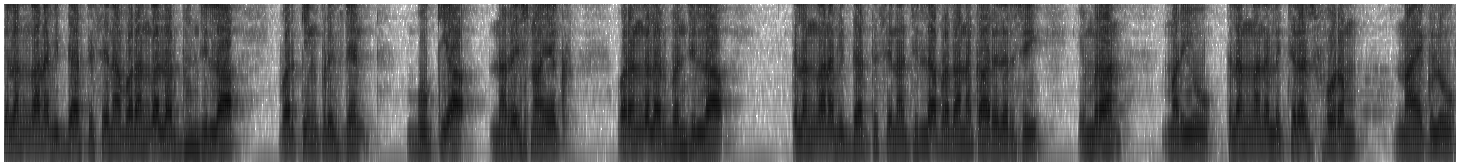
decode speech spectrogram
తెలంగాణ విద్యార్థి సేన వరంగల్ అర్బన్ జిల్లా working president Bukya Naresh Naik Warangal urban జిల్లా తెలంగాణ విద్యార్థి సేన జిల్లా ప్రధాన కార్యదర్శి ఇమ్రాన్ మరియు తెలంగాణ లెక్చరర్స్ ఫోరం నాయకులు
